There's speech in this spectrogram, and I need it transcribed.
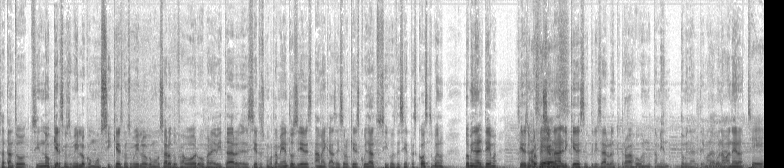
O sea, tanto si no quieres consumirlo como si quieres consumirlo, como usarlo a tu favor o para evitar eh, ciertos comportamientos. Si eres ama de casa y solo quieres cuidar a tus hijos de ciertas cosas, bueno, dominar el tema. Si eres un profesional y quieres utilizarlo en tu trabajo, bueno, también dominar el tema de alguna manera. Sí.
